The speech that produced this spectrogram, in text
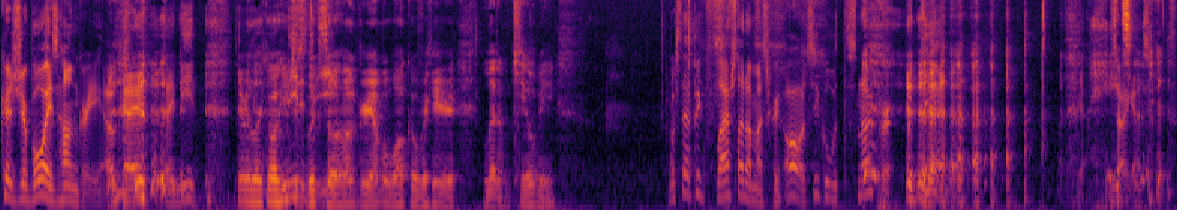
Because your boy's hungry, okay? they need. They were like, oh, he just looks so hungry. I'm gonna walk over here, let him kill me. What's that big flashlight on my screen? Oh, it's Eagle with the sniper. Again. yeah. Sorry, guys.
